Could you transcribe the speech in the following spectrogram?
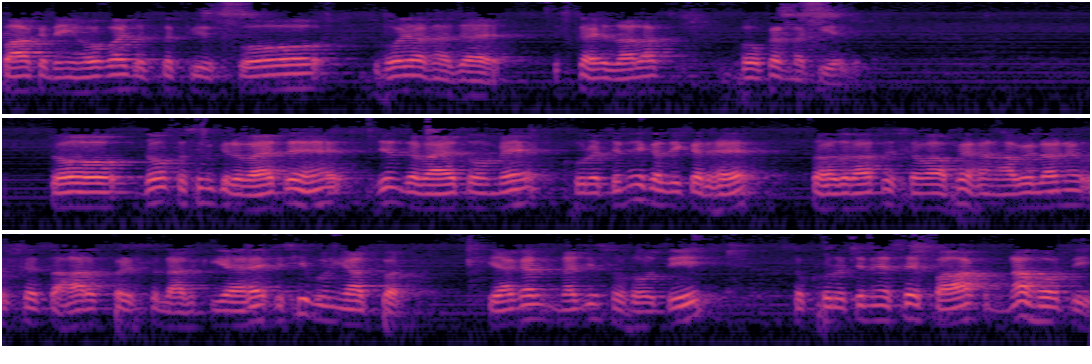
پاک نہیں ہوگا جب تک کہ اس کو دھویا نہ جائے، اس کا ازالہ دھو کر نہ کیا جائے۔ تو دو قسم کی روایتیں ہیں۔ جن روایتوں میں کھرچنے کا ذکر ہے تو حضرات شواف حنابلہ نے اس سے تہارت پر استعمال کیا ہے۔ اسی بنیاد پر کہ اگر نجس ہوتی تو کھرچنے سے پاک نہ ہوتی۔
